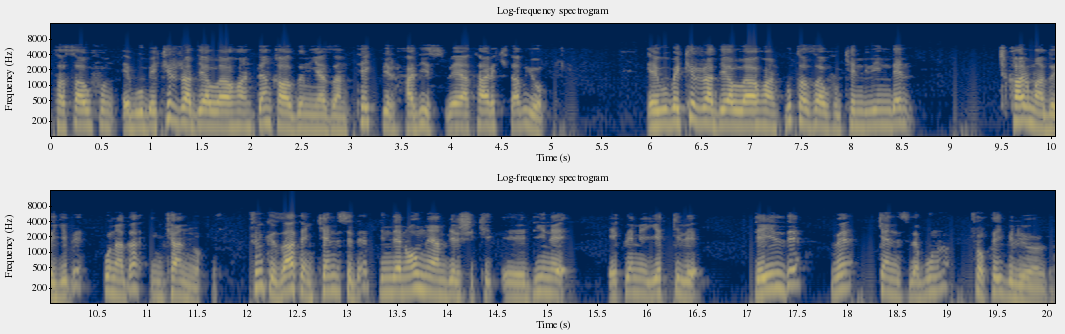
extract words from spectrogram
tasavvufun Ebu Bekir radıyallahu anh'den kaldığını yazan tek bir hadis veya tarih kitabı yoktur. Ebu Bekir radıyallahu anh bu tasavvufu kendiliğinden çıkarmadığı gibi buna da imkan yoktur. Çünkü zaten kendisi de dinden olmayan bir işi e, dine eklemeye yetkili değildi ve kendisi de bunu çok iyi biliyordu.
